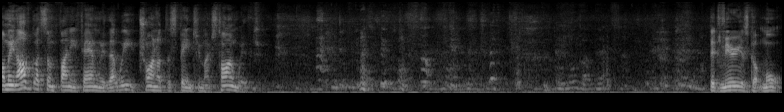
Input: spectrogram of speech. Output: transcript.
I mean, I've got some funny family that we try not to spend too much time with. But Miriam's got more.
